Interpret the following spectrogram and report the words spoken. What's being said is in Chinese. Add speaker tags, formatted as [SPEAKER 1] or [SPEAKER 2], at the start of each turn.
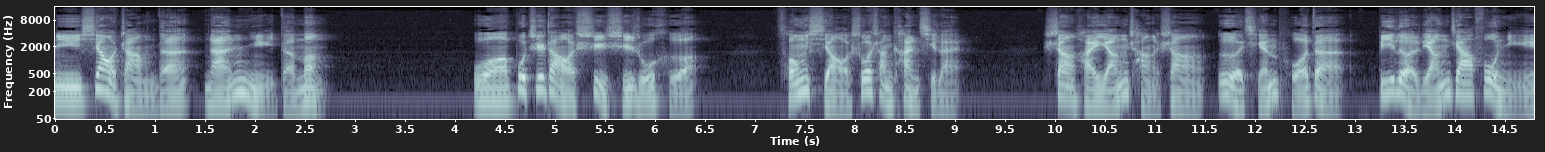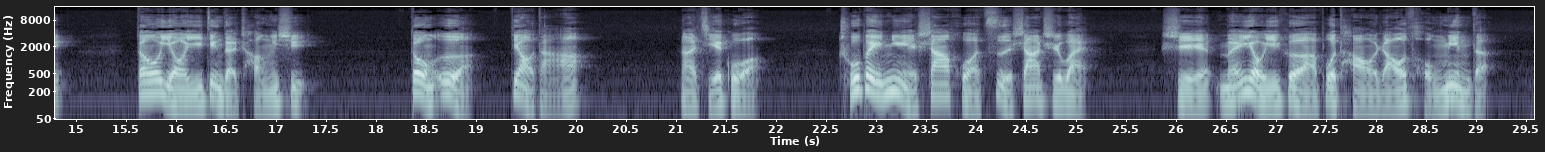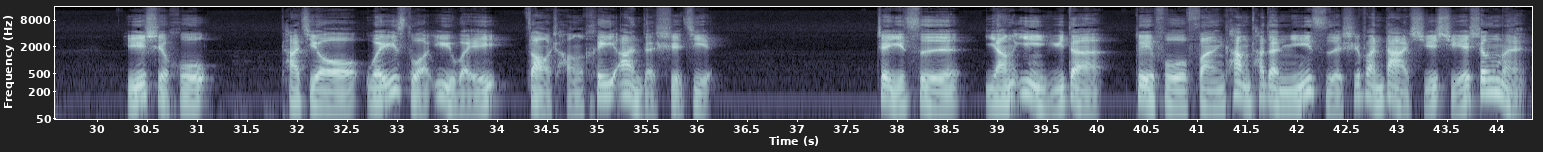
[SPEAKER 1] 女校长的男女的梦。我不知道事实如何，从小说上看起来，上海洋场上恶钱婆的逼勒良家妇女，都有一定的程序，动恶吊打，那结果。除被虐杀或自杀之外，是没有一个不讨饶从命的。于是乎，他就为所欲为，造成黑暗的世界。这一次，杨印瑜的对付反抗他的女子师范大学学生们，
